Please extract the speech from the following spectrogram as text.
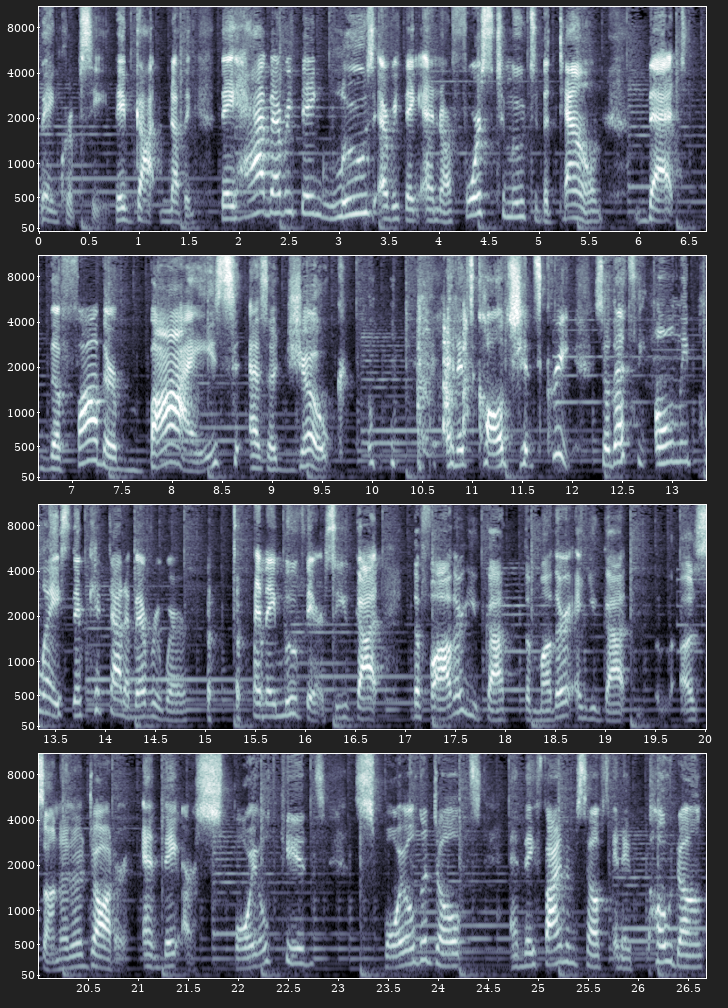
bankruptcy. They've got nothing. They have everything, lose everything, and are forced to move to the town that the father buys as a joke. and it's called Schitt's Creek. So that's the only place they're kicked out of everywhere. and they move there. So you've got the father, you've got the mother, and you've got a son and a daughter, and they are spoiled kids, spoiled adults, and they find themselves in a podunk,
